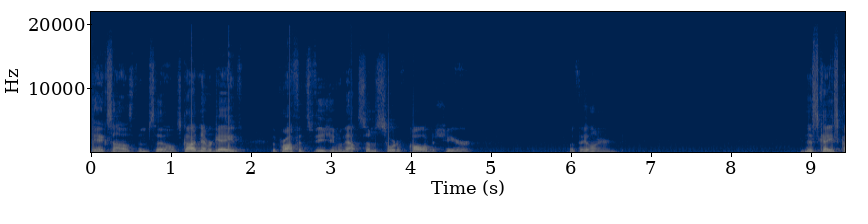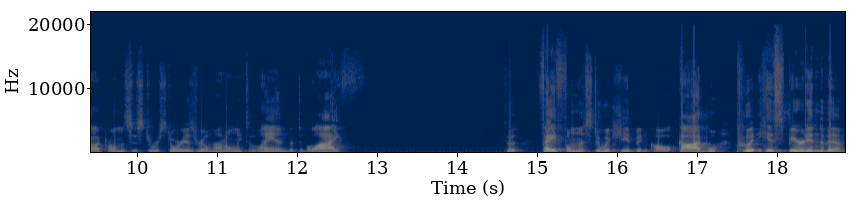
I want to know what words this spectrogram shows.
the exiles themselves. God never gave the prophets vision without some sort of call to share what they learned. In this case, God promises to restore Israel not only to the land, but to the life, to the faithfulness to which he had been called. God will put his spirit into them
